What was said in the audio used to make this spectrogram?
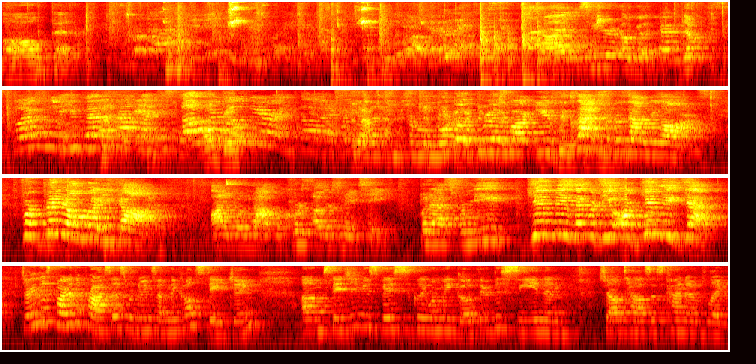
All better. Ty is here. Oh, good. Yep. All good. And that's from the north go through to our ears the clash of resounding arms. Forbid it, Almighty God! I know not what course others may take, but as for me, give me liberty or give me death! During this part of the process, we're doing something called staging. Um, staging is basically when we go through the scene and Shell tells us kind of like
